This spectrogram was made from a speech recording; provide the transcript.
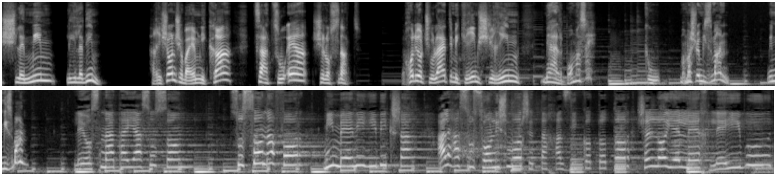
שלמים לילדים. הראשון שבהם נקרא צעצועיה של אסנת. יכול להיות שאולי אתם מכירים שירים מהאלבום הזה? כי הוא ממש ממזמן. ממזמן. לאסנת היה סוסון, סוסון אפור, ממני היא ביקשה, על הסוסון לשמור שתחזיק אותו טוב, שלא ילך לאיבוד.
